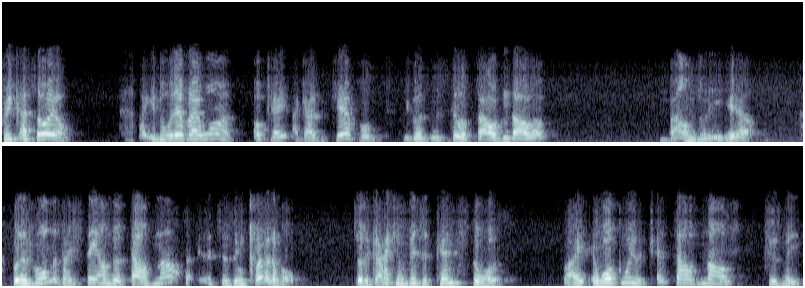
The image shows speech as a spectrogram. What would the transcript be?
Perikas ol. I can do whatever I want. Okay, I got to be careful because there's still a thousand dollar boundary here. But as long as I stay under a thousand dollars, this is incredible. So the guy can visit ten stores, right, and walk away with ten thousand dollars. Excuse me,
